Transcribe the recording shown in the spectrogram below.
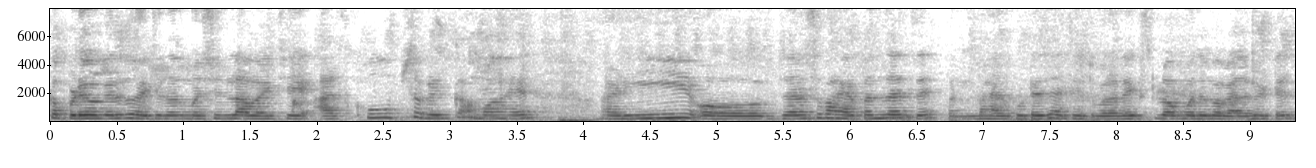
कपडे वगैरे धुवायचे आज मशीन लावायचे. आज खूप सगळी कामं आहेत. आणि जरासं बाहेर पण जायचं आहे पण बाहेर कुठे जायचं आहे तुम्हाला नेक्स्ट ब्लॉगमध्ये बघायला भेटेल.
